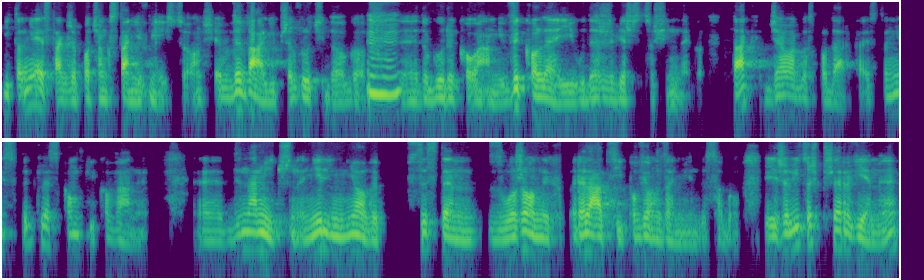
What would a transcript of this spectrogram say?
i to nie jest tak, że pociąg stanie w miejscu. On się wywali, przewróci do, mhm. do góry kołami, wykolei, uderzy w jeszcze coś innego. Tak działa gospodarka. Jest to niezwykle skomplikowany, e, dynamiczny, nieliniowy system złożonych relacji, powiązań między sobą. Jeżeli coś przerwiemy,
